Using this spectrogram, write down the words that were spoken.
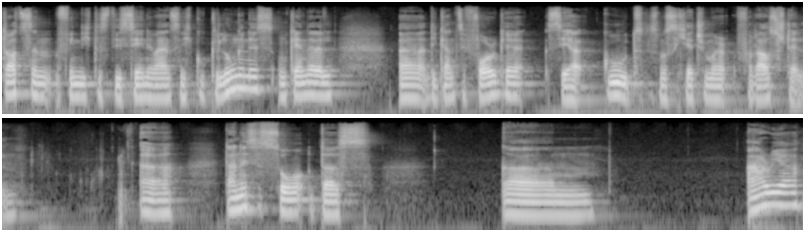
trotzdem finde ich, dass die Szene wahnsinnig gut gelungen ist und generell äh, die ganze Folge sehr gut. Das muss ich jetzt schon mal vorausstellen. Äh, dann ist es so, dass ähm, Arya,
